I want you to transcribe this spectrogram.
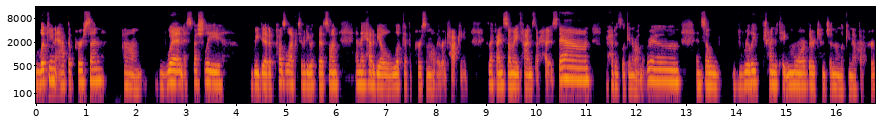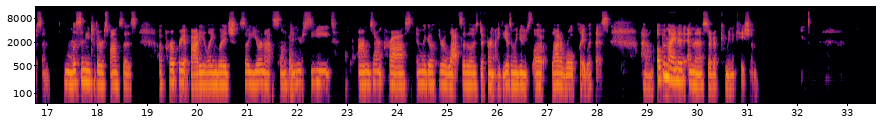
Looking at the person, um, when especially we did a puzzle activity with this one and they had to be able to look at the person while they were talking because i find so many times their head is down their head is looking around the room and so really trying to take more of their attention and looking at that person listening to the responses appropriate body language so you're not slumped in your seat arms aren't crossed and we go through lots of those different ideas and we do a lot of role play with this um, open-minded and then assertive communication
